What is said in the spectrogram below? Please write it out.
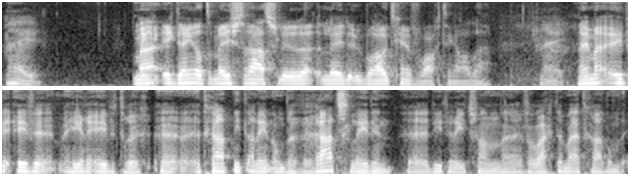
Nee, Maar, ik, ik denk dat de meeste raadsleden leden überhaupt geen verwachting hadden. nee. nee, maar even, even, heren, even terug. Eh, het gaat niet alleen om de raadsleden eh, die er iets van eh, verwachten, maar het gaat om de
